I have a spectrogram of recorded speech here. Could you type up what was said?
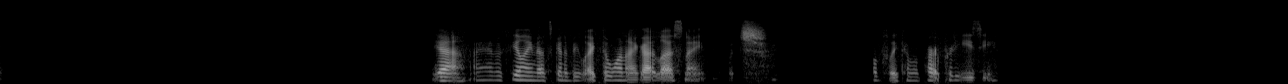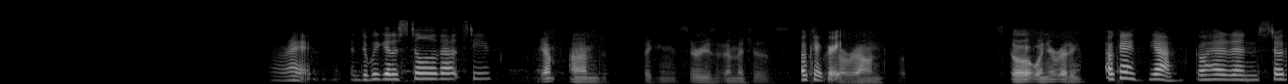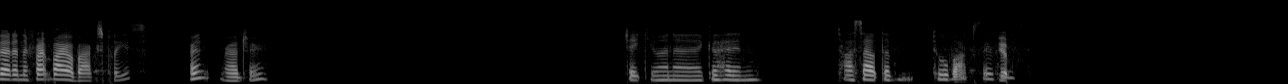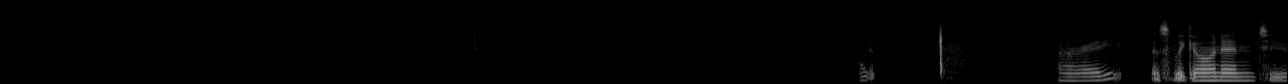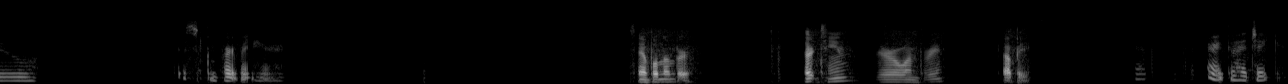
Yeah, I have a feeling that's going to be like the one I got last night, which hopefully come apart pretty easy. All right. And did we get a still of that, Steve? Yep, I'm just taking a series of images Okay, great. around. Stow it when you're ready. Okay, yeah. Go ahead and stow that in the front bio box, please. Front, Roger. Jake, you want to go ahead and toss out the toolbox there, please? Yep. All righty. This will be going into this compartment here. Sample number, 13013. copy. Yep. All right, go ahead, Jake.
